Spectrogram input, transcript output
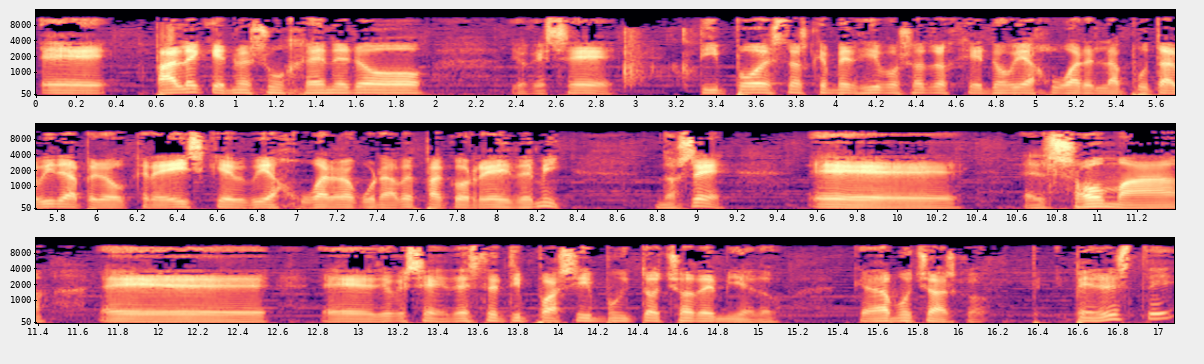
eh, vale que no es un género, yo que sé, tipo estos que me decís vosotros que no voy a jugar en la puta vida, pero creéis que voy a jugar alguna vez para que os riáis de mí. No sé. Eh, el Soma, eh, eh, yo que sé, de este tipo así muy tocho de miedo, que da mucho asco. Pero este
